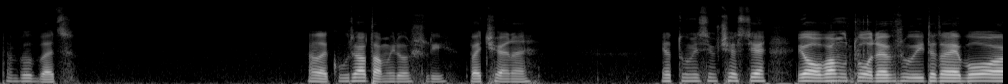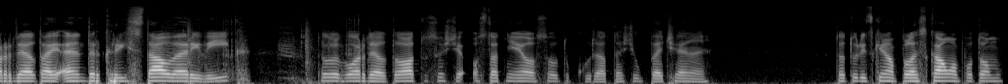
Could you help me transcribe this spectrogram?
Ten blbec. Hele, kuřata mi došly. Pečené. Já tu myslím v čestě. Jo, vám tu otevřu, víte, tady je bordel, tady Ender Crystal, very weak. To byl bordel to a tu jsou ještě ostatní, jo, jsou tu kuřata, ještě upečené. To tu vždycky napleskám a potom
